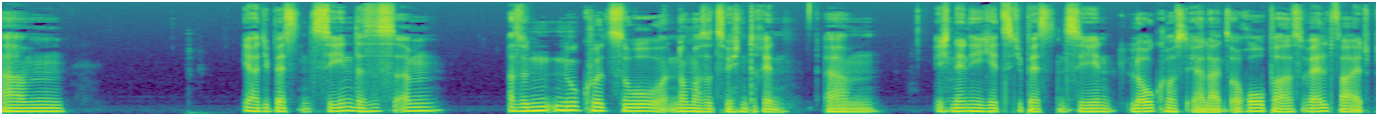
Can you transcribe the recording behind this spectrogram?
ähm, ja, die besten zehn, das ist, ähm, also nur kurz so nochmal so zwischendrin. Ähm, ich nenne hier jetzt die besten zehn Low-Cost-Airlines Europas weltweit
